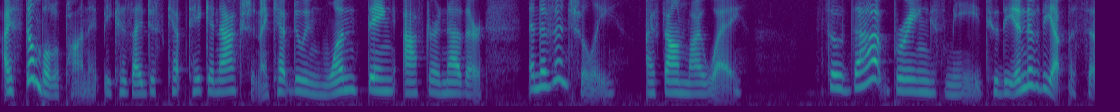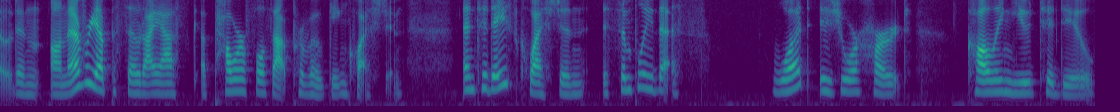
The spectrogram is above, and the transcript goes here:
I stumbled upon it because I just kept taking action. I kept doing one thing after another, and eventually I found my way. So that brings me to the end of the episode, and on every episode, I ask a powerful, thought provoking question. And today's question is simply this What is your heart calling you to do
